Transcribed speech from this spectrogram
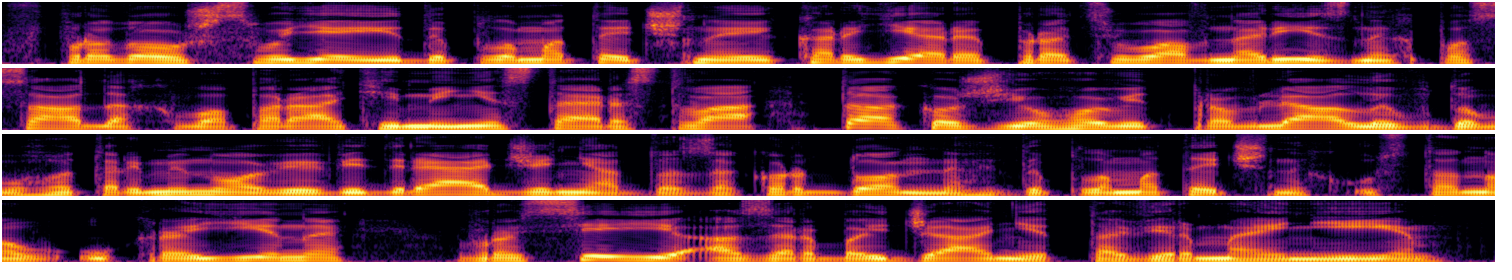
Впродовж своєї дипломатичної кар'єри працював на різних посадах в апараті міністерства. Також його відправляли в довготермінові відрядження до закордонних дипломатичних установ України в Росії, Азербайджані та Вірменії. России.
